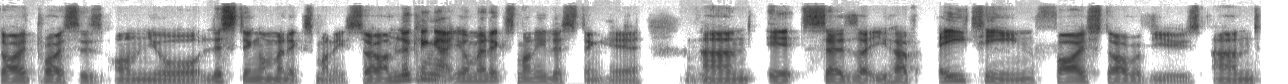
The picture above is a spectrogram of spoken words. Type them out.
guide prices on your listing on Medics Money so i'm looking mm-hmm. at your Medics Money listing here mm-hmm. and it says that you have 18 five star reviews and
